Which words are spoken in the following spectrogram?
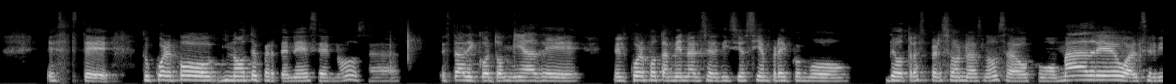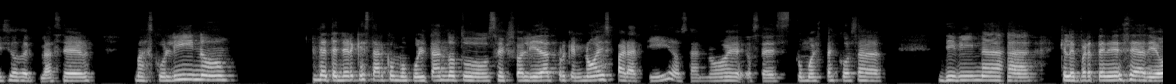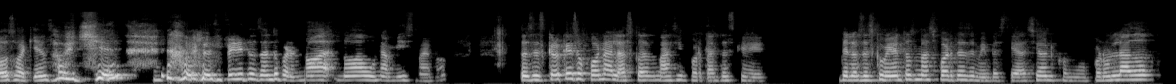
este, tu cuerpo no te pertenece, ¿no? O sea, esta dicotomía de el cuerpo también al servicio siempre como de otras personas, ¿no? O sea, o como madre o al servicio del placer masculino de tener que estar como ocultando tu sexualidad porque no es para ti, o sea, no es, o sea, es como esta cosa divina que le pertenece a Dios o a quién sabe quién, al Espíritu Santo, pero no a, no a una misma, ¿no? Entonces creo que eso fue una de las cosas más importantes que, de los descubrimientos más fuertes de mi investigación, como por un lado,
